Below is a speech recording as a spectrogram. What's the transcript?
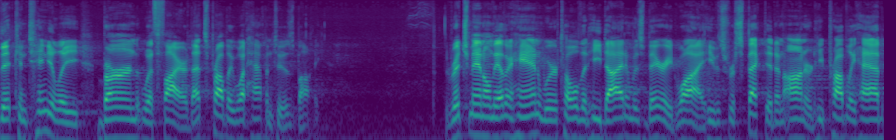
that continually burned with fire. That's probably what happened to his body. The rich man, on the other hand, we're told that he died and was buried. Why? He was respected and honored. He probably had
